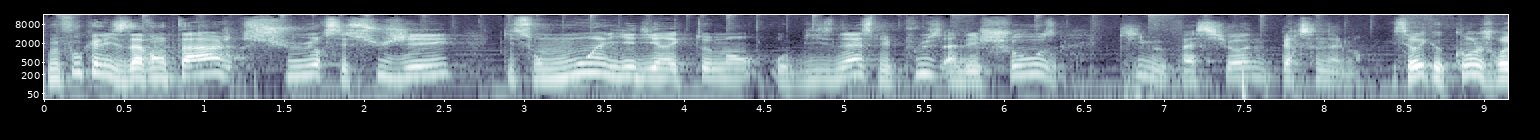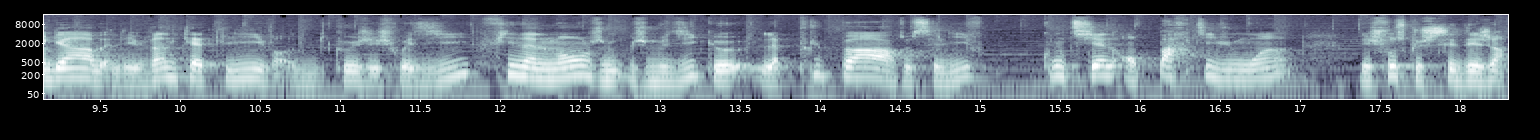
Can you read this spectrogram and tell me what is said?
je me focalise davantage sur ces sujets qui sont moins liés directement au business, mais plus à des choses qui me passionnent personnellement. C'est vrai que quand je regarde les 24 livres que j'ai choisis, finalement, je, me dis que la plupart de ces livres contiennent en partie du moins des choses que je sais déjà.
